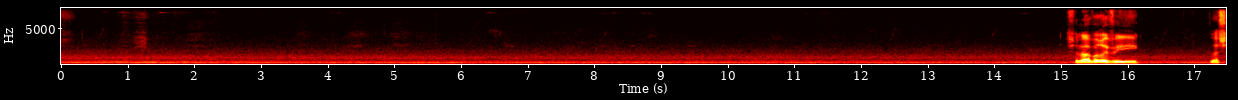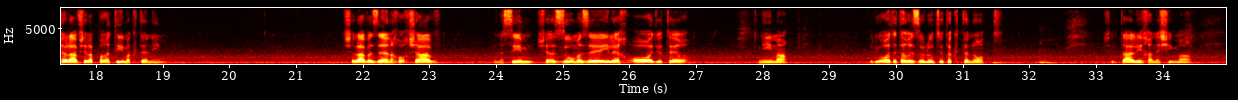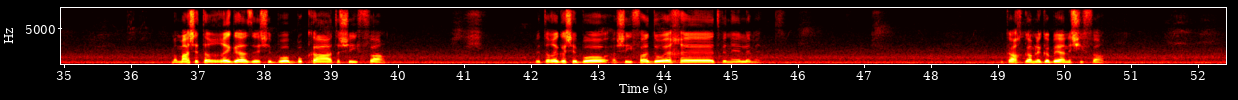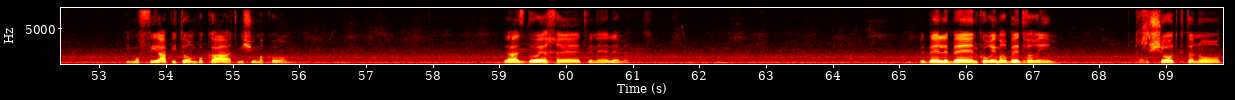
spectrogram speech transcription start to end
השלב הרביעי זה השלב של הפרטים הקטנים. בשלב הזה אנחנו עכשיו מנסים שהזום הזה ילך עוד יותר פנימה ולראות את הרזולוציות הקטנות של תהליך הנשימה. ממש את הרגע הזה שבו בוקעת השאיפה ואת הרגע שבו השאיפה דועכת ונעלמת. וכך גם לגבי הנשיפה. היא מופיעה פתאום בוקעת משום מקום, ואז דועכת ונעלמת. ובין לבין קורים הרבה דברים, תחושות קטנות,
